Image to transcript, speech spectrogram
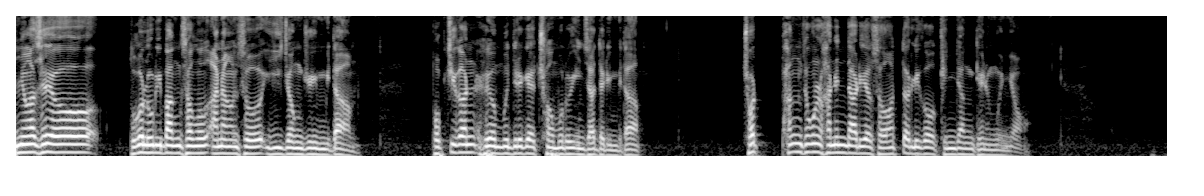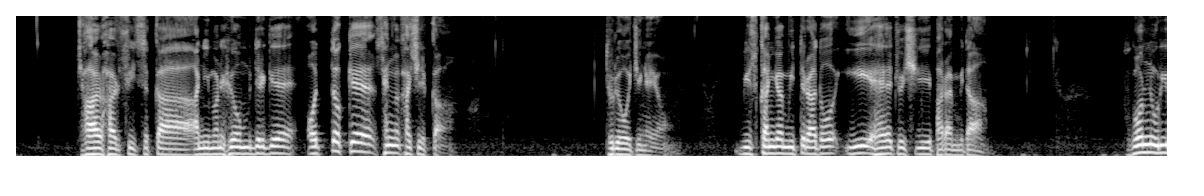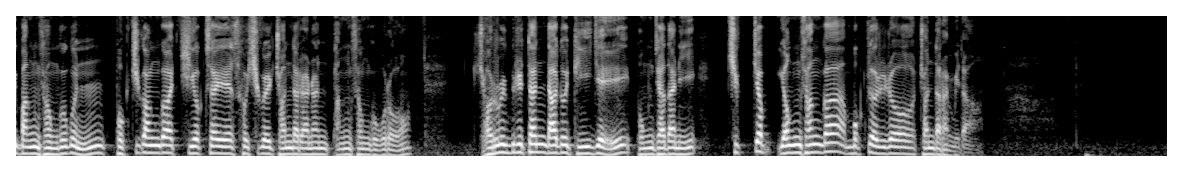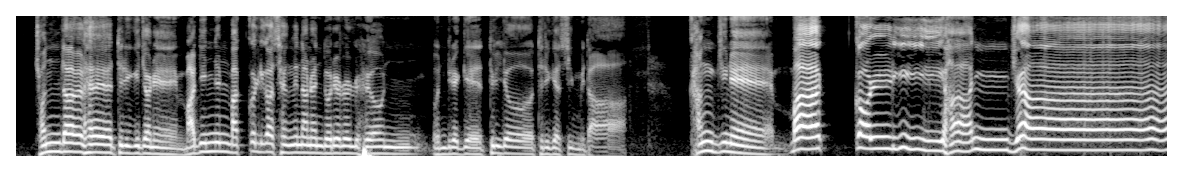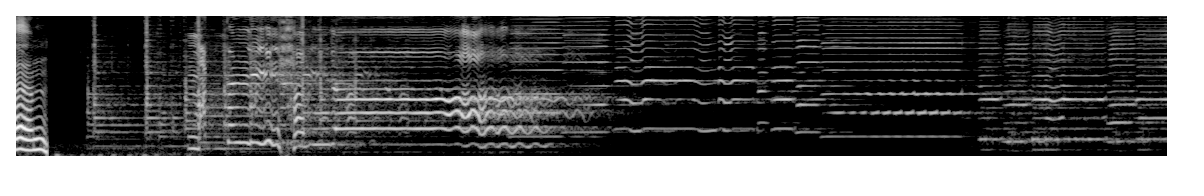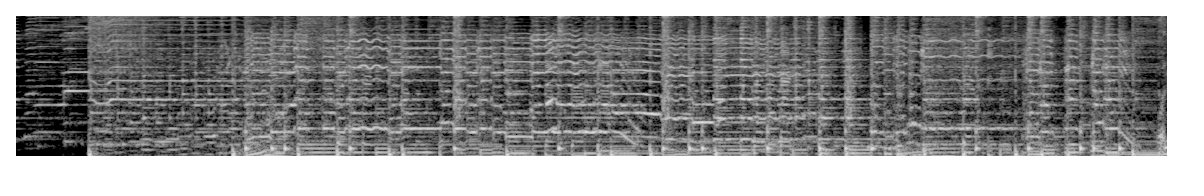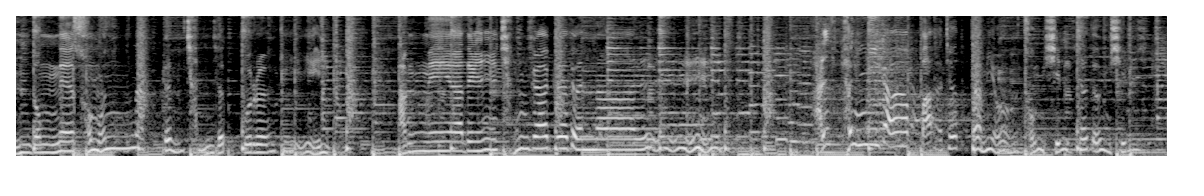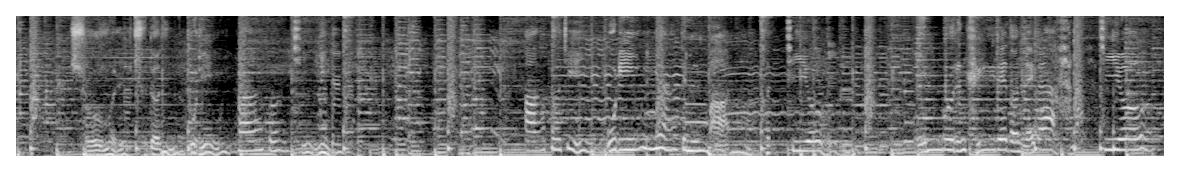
안녕하세요. 북원 우리 방송의 아나운서 이정주입니다. 복지관 회원분들에게 처음으로 인사드립니다. 첫 방송을 하는 날이어서 떨리고 긴장되는군요. 잘 할 수 있을까? 아니면 회원분들에게 어떻게 생각하실까? 두려워지네요. 미숙한 점이 있더라도 이해해 주시기 바랍니다. 북원 우리 방송국은 복지관과 지역사회의 소식을 전달하는 방송국으로 저를 비롯한 나도 DJ 봉사단이 직접 영상과 목소리로 전달합니다. 전달해 드리기 전에 맛있는 막걸리가 생각나는 노래를 회원분들에게 들려드리겠습니다. 강진의 막걸리 한 잔. 소문났던 잔득부러기 막내 아들 장가가 된날 알탄니가 빠졌다며 덩실더덩실 춤을 추던 우리 아버지. 아버지 우리 아들 마음 컸지요. 인물은 그래도 내가 하나지요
